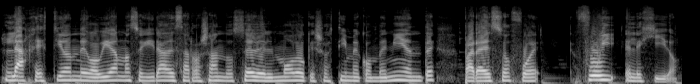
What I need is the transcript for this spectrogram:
la gestión de gobierno seguirá desarrollándose del modo que yo estime conveniente, para eso fue, fui elegido.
